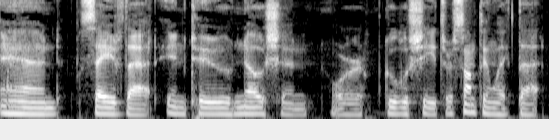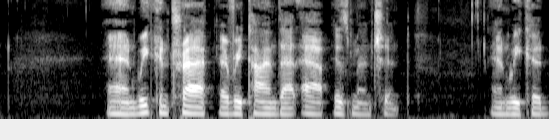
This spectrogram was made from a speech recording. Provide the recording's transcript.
and save that into Notion or Google Sheets or something like that. And we can track every time that app is mentioned. And we could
